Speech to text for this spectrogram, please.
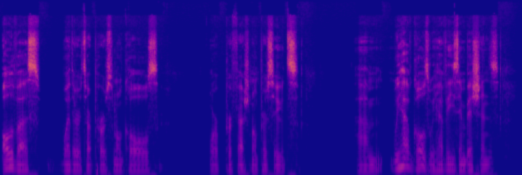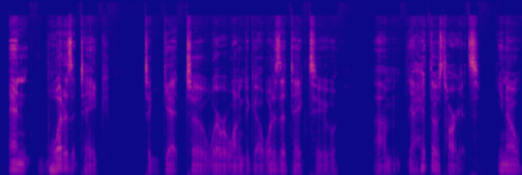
all of us, whether it's our personal goals or professional pursuits, um, we have goals, we have these ambitions, and what does it take to get to where we're wanting to go? What does it take to, um, yeah, hit those targets? You know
